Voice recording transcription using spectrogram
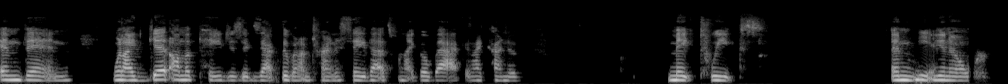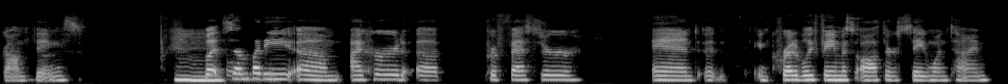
And then when I get on the pages exactly what I'm trying to say, that's when I go back and I kind of make tweaks and, yeah. you know, work on things. Mm-hmm. But somebody, um, I heard a professor and an incredibly famous author say one time,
